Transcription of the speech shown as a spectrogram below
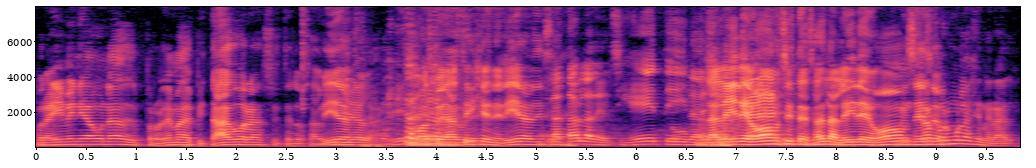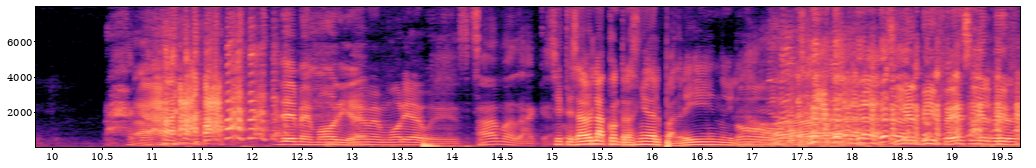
Por ahí venía una del problema de Pitágoras, si te lo sabías. Como estudiaste ingeniería, dice. La tabla del 7 y la, La ley de Ohm, si te sabes la ley de Ohm. Sé la dice. fórmula general. De De memoria. memoria, güey. Amadaka. Si ¿no? te sabes la contraseña del padrino y No. ah, sigue el beef, eh, sigue el beef.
